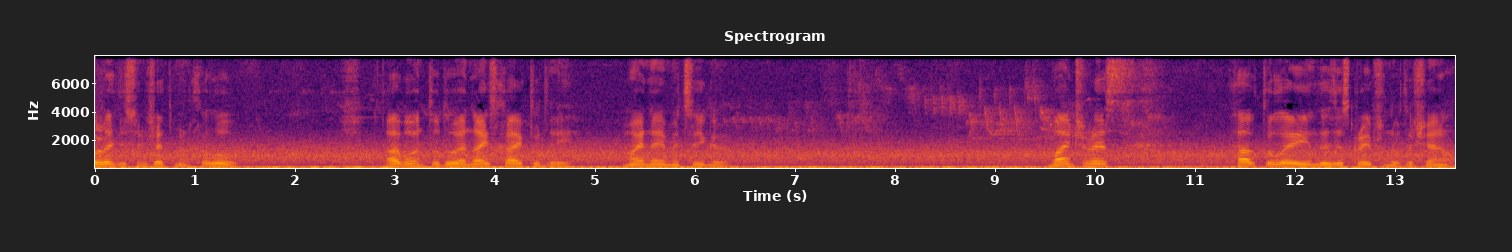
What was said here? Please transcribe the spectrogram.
ladies and gentlemen, hello. I want to do a nice hike today. My name is Igor. My interests have to lay in the description of the channel.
